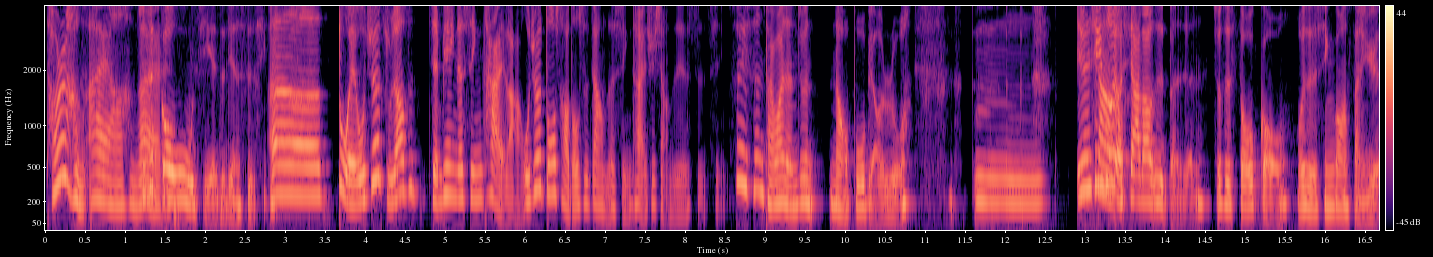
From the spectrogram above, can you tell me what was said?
台湾人很爱啊，很爱，就是购物节这件事情。呃，对，我觉得主要是捡便宜的心态啦，我觉得多少都是这样的心态去想这件事情，所以是台湾人就脑波比较弱，嗯。因为听说有吓到日本人，就是 SOGO 或者是新光三月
